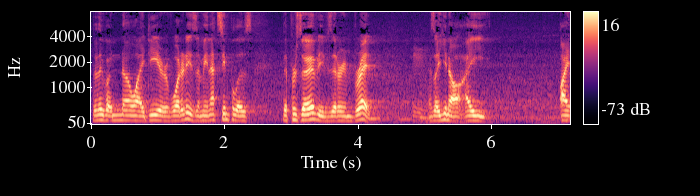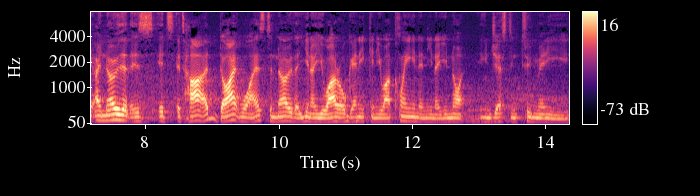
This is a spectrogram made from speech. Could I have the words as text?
that they've got no idea of what it is. I mean, that's simple as the preservatives that are in bread. It's like you know, I I, I know that there's, it's, it's hard diet wise to know that you know you are organic and you are clean and you know you're not ingesting too many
